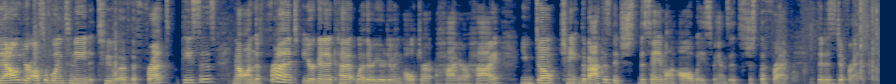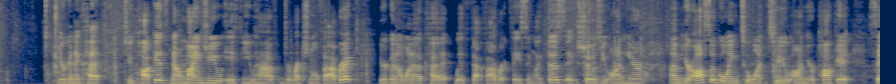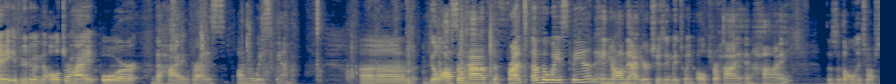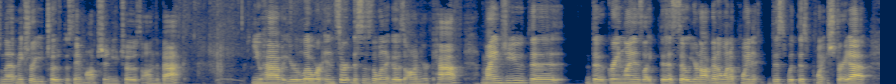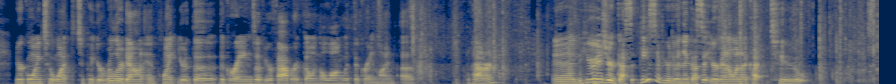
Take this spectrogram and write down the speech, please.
now you're also going to need two of the front pieces. Now on the front, you're going to cut whether you're doing ultra high or high. You don't change, the back is the, the same on all waistbands. It's just the front that is different. You're gonna cut two pockets. Now, mind you, if you have directional fabric, you're gonna wanna cut with that fabric facing like this. It shows you on here. Um, you're also going to want to, on your pocket, say if you're doing the ultra high or the high rise on your waistband. Um, you'll also have the front of the waistband, and you're on that, you're choosing between ultra high and high. Those are the only two options. That Make sure you chose the same option you chose on the back. You have your lower insert. This is the one that goes on your calf. Mind you, the the grain line is like this, so you're not going to want to point it this with this point straight up. You're going to want to put your ruler down and point your the, the grains of your fabric going along with the grain line of the pattern. And here is your gusset piece. If you're doing the gusset, you're going to want to cut two.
